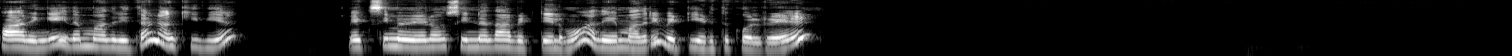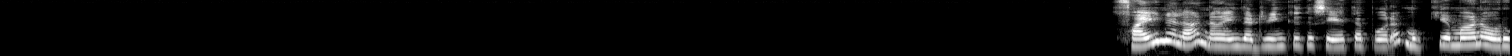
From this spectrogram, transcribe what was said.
பாருங்கள் இதை மாதிரி தான் நான் கிவியை மேக்சிமம் எவ்வளோ சின்னதாக வெட்டிடுவோம் அதே மாதிரி வெட்டி எடுத்துக்கொள்கிறேன் ஃபைனலாக நான் இந்த ட்ரிங்க்குக்கு சேர்த்த போகிற முக்கியமான ஒரு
